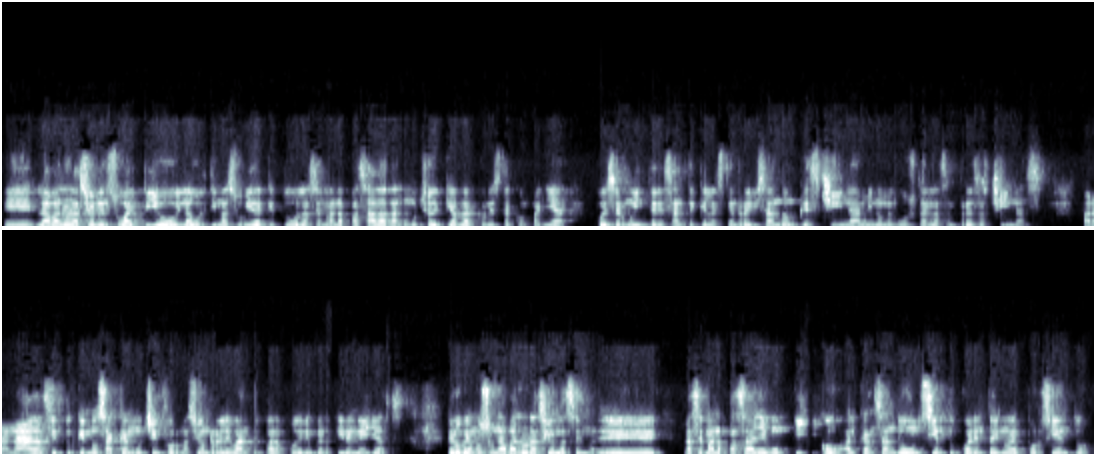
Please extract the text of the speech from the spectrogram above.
eh, la valoración en su IPO y la última subida que tuvo la semana pasada dan mucho de qué hablar con esta compañía. Puede ser muy interesante que la estén revisando, aunque es China. A mí no me gustan las empresas chinas, para nada. Siento que no sacan mucha información relevante para poder invertir en ellas. Pero vemos una valoración, la, eh, la semana pasada llegó un pico alcanzando un 149%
